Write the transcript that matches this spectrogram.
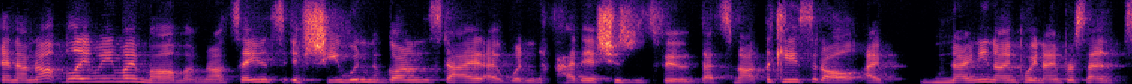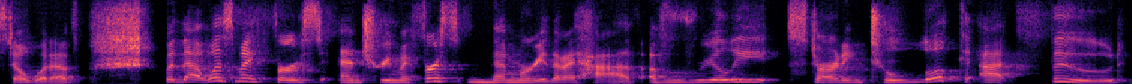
and I'm not blaming my mom. I'm not saying if she wouldn't have gone on this diet, I wouldn't have had issues with food. That's not the case at all. I 99.9% still would have. But that was my first entry, my first memory that I have of really starting to look at food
